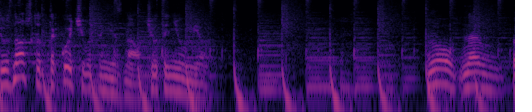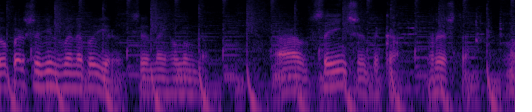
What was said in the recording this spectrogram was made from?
Ты узнал что-то такое, чего ты не знал, чего ты не умел? ну, на, по-перше, він в мене повірив, це найголовне. А все інше така решта. Ну,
